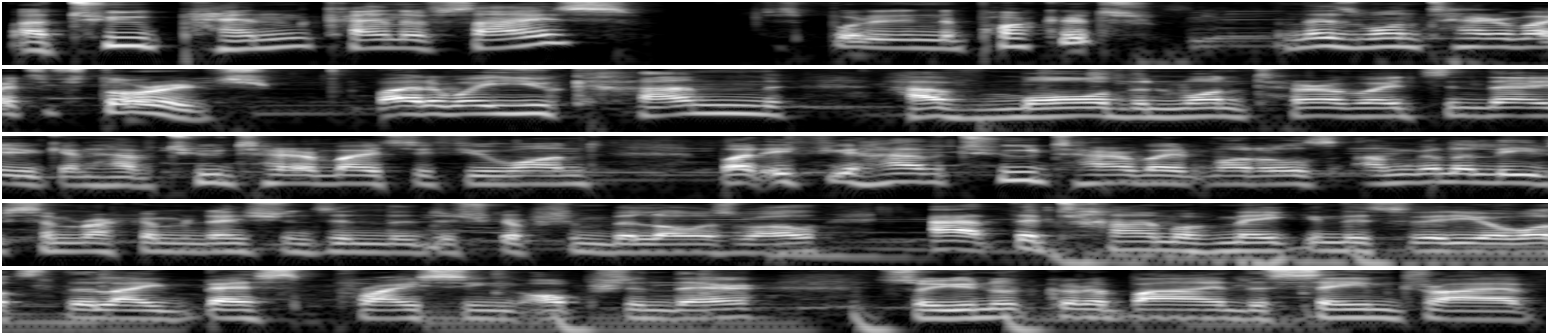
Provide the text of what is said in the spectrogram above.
a two pen kind of size. Just put it in the pocket. And there's one terabyte of storage by the way, you can have more than one terabytes in there. You can have two terabytes if you want. But if you have two terabyte models, I'm gonna leave some recommendations in the description below as well. At the time of making this video, what's the like best pricing option there? So you're not gonna buy the same drive,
